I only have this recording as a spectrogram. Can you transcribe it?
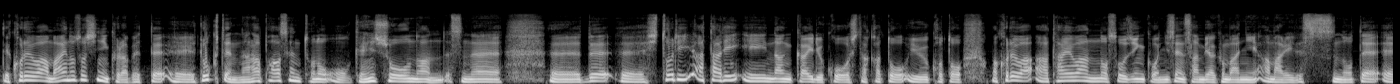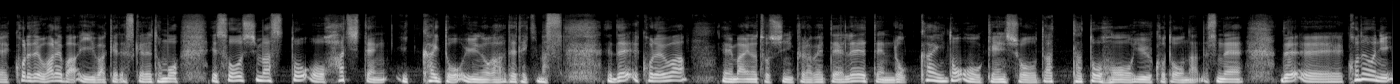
で、これは前の年に比べて6.7%の減少なんですね。で、1人当たり何回旅行をしたかということ、これは台湾の総人口2300万人余りですので、これで割ればいいわけですけれども、そうしますと8.1回というのが出てきます。で、これは前の年に比べて0.6回の減少だったということなんですね。で、このように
